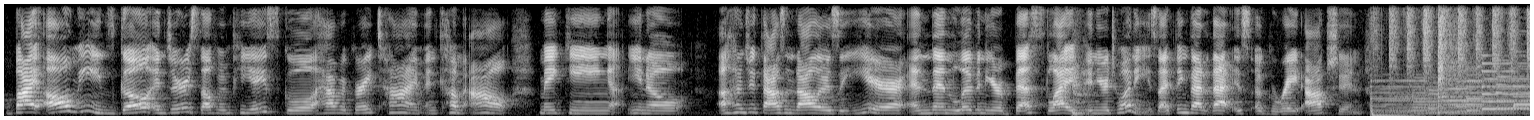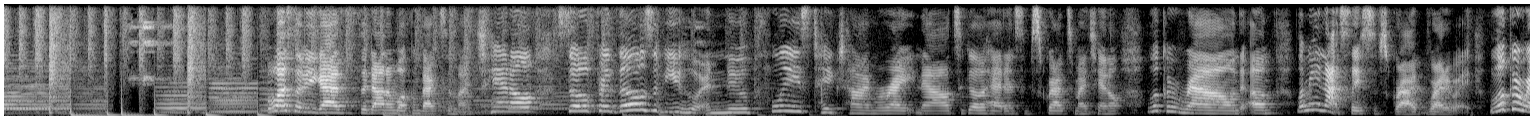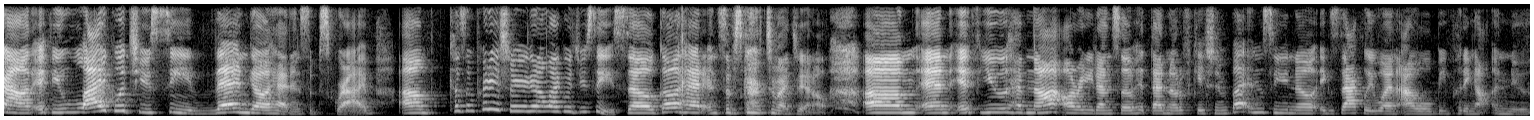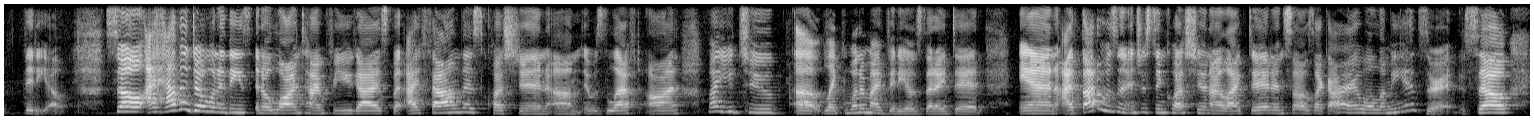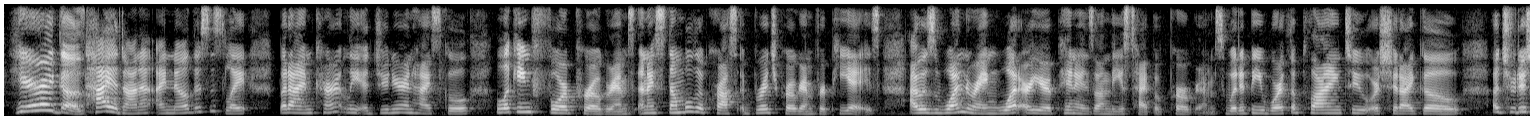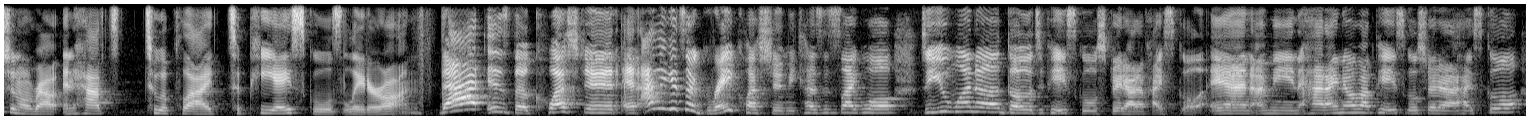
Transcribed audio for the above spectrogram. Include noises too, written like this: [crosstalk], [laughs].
by all means, go enjoy yourself in PA school, have a great time, and come out making, you know, a $100,000 a year and then living your best life in your 20s. I think that that is a great option. What's up you guys, it's Adana, and welcome back to my channel. So for those of you who are new, please take time right now to go ahead and subscribe to my channel. Look around. Um, let me not say subscribe right away. Look around. If you like what you see, then go ahead and subscribe because um, I'm pretty sure you're going to like what you see. So go ahead and [laughs] subscribe to my channel. Um, and if you have not already done so, hit that notification button so you know exactly when I will be putting out a new video. So I haven't done one of these in a long time for you guys, but I found this question question. Um, it was left on my YouTube, uh, like one of my videos that I did. And I thought it was an interesting question. I liked it. And so I was like, all right, well, let me answer it. So here it goes. Hi, Adana. I know this is late, but I am currently a junior in high school looking for programs, and I stumbled across a bridge program for PAs. I was wondering, what are your opinions on these type of programs? Would it be worth applying to, or should I go a traditional route and have to apply to PA schools later on? That is the question. And I think it's a great question because it's like, well, do you want to go to PA school straight out of high school? And I mean, had I known about PA school straight out of high school,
